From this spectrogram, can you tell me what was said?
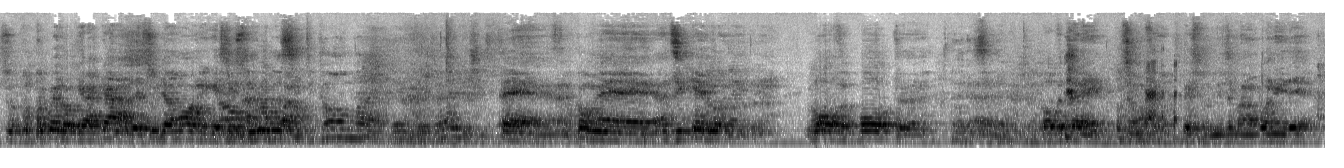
su tutto quello che accade, sugli amori che si sviluppano. Eh, come anziché lo, Love Boat, eh, Love Train, insomma, questo mi sembra una buona idea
